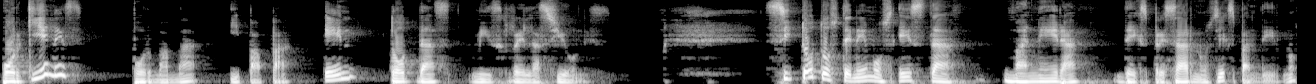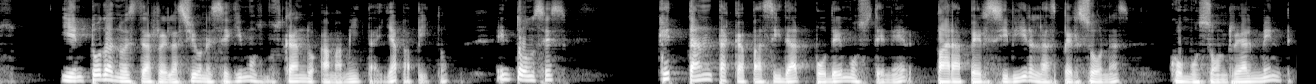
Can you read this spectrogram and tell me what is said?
¿Por quiénes? Por mamá y papá en todas mis relaciones. Si todos tenemos esta manera de expresarnos y expandirnos, y en todas nuestras relaciones seguimos buscando a mamita y a papito, entonces, ¿qué tanta capacidad podemos tener para percibir a las personas como son realmente?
